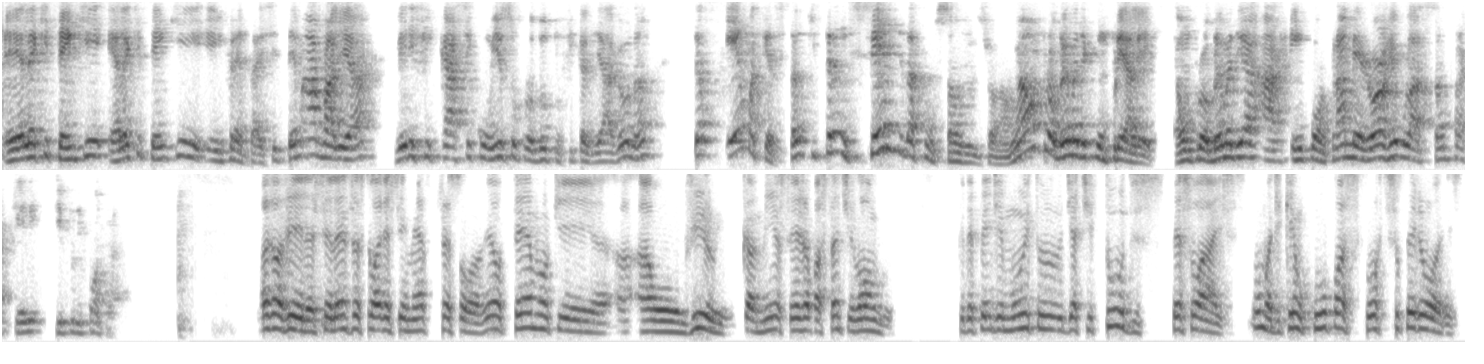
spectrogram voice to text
Ela é que tem que, ela é que tem que enfrentar esse tema, avaliar, verificar se com isso o produto fica viável ou não. Então, é uma questão que transcende da função judicial. Não é um problema de cumprir a lei, é um problema de encontrar melhor regulação para aquele tipo de contrato. Maravilha, excelentes esclarecimentos, professor. Eu temo que, ao ouvir o caminho seja bastante longo, que depende muito de atitudes pessoais. Uma, de quem ocupa as cortes superiores.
